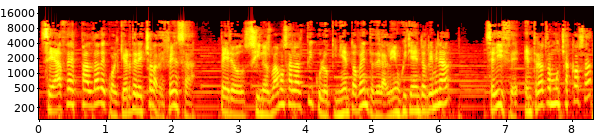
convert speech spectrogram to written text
se hace a espalda de cualquier derecho a la defensa. Pero si nos vamos al artículo 520 de la Ley de Enjuiciamiento Criminal, se dice, entre otras muchas cosas,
